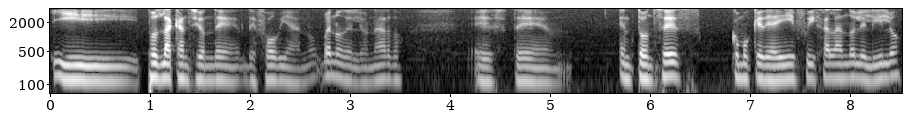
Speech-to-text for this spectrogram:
y pues la canción de, de Fobia, ¿no? Bueno, de Leonardo. Este, entonces, como que de ahí fui jalándole el hilo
